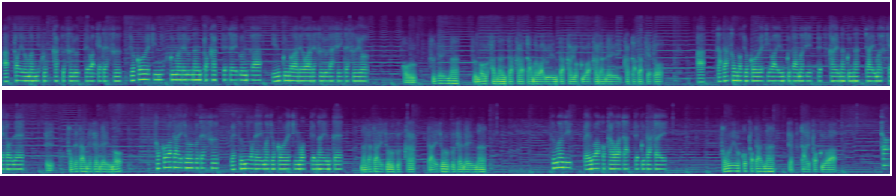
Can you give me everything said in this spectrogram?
あっという間に復活するってわけです。除光液に含まれるなんとかって成分が、インクのあれをあれするらしいですよ。ほう、すげえな。頭脳派なんだか頭悪いんだかよくわからねえ言い方だけど。あ、ただその除光液はインクが混じって使えなくなっちゃいますけどね。え、それダメじゃねえの？そこは大丈夫です。別に俺今除光液持ってないんで。なら大丈夫か、大丈夫じゃねえな。つまり、ペンは他を当たってください。そういうことだな、じゃ伝えとくわ。と、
